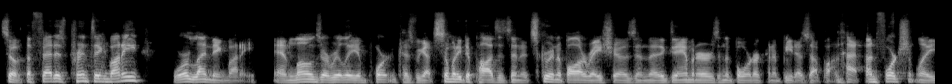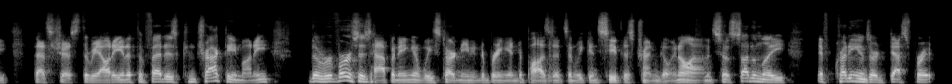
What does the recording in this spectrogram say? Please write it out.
So if the Fed is printing money, we're lending money and loans are really important because we got so many deposits and it's screwing up all our ratios and the examiners and the board are going to beat us up on that. Unfortunately, that's just the reality. And if the Fed is contracting money, the reverse is happening and we start needing to bring in deposits and we can see this trend going on. And so suddenly, if credit unions are desperate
